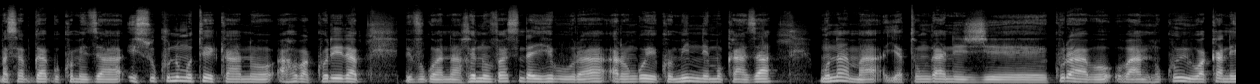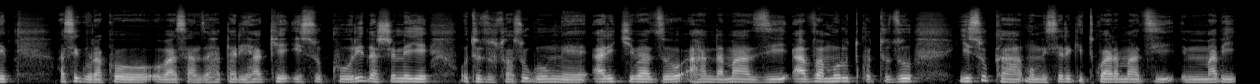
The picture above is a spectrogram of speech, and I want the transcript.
basabwa gukomeza isuku n'umutekano aho bakorera bivugwa na Renovas ndayihebura arongoye commune mukaza mu nama yatunganije kuri abo bantu kuri uyu wa kane asigura ko basanze hatari hake isuku ridashemeye utuzu twa sugumwe ari ikibazo ahandi amazi ava muri utwo tuzu yisuka mu miserege itwara amazi mabi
